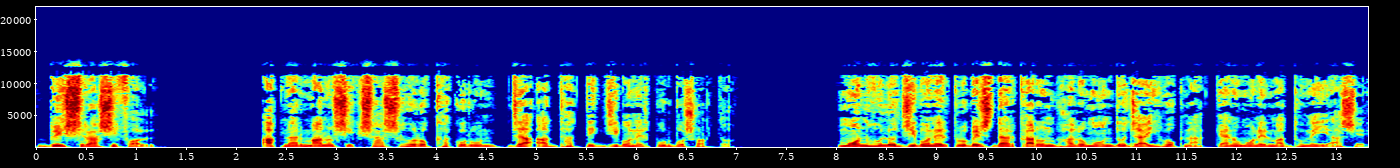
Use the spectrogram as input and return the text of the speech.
বৃষ রাশিফল আপনার মানসিক স্বাস্থ্য রক্ষা করুন, যা আধ্যাত্মিক জীবনের পূর্বশর্ত মন হল জীবনের প্রবেশদ্বার, কারণ ভালো মন্দ যাই হোক না কেন মনের মাধ্যমেই আসে।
